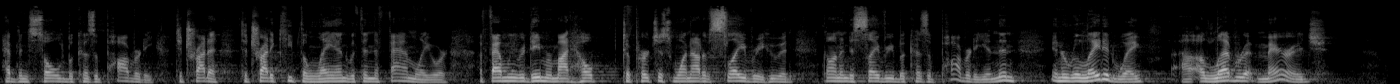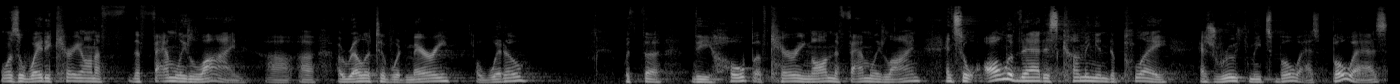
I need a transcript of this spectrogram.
have been sold because of poverty, to try to, to try to keep the land within the family. Or a family redeemer might help to purchase one out of slavery who had gone into slavery because of poverty. And then, in a related way, uh, a levirate marriage was a way to carry on a, the family line. Uh, uh, a relative would marry a widow with the, the hope of carrying on the family line. And so all of that is coming into play as Ruth meets Boaz. Boaz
